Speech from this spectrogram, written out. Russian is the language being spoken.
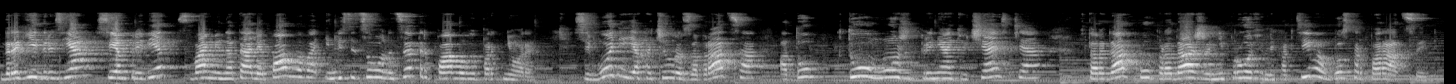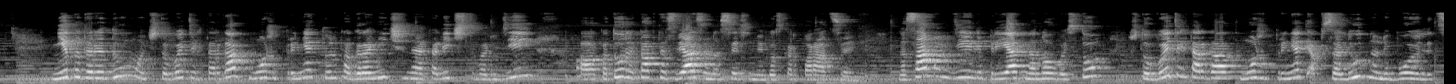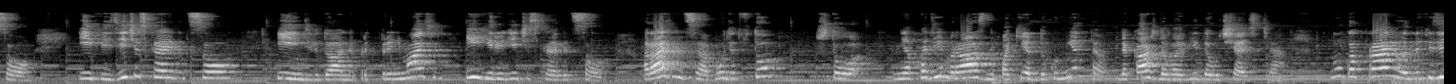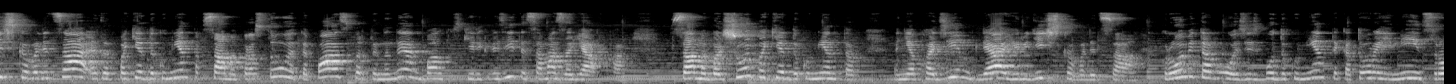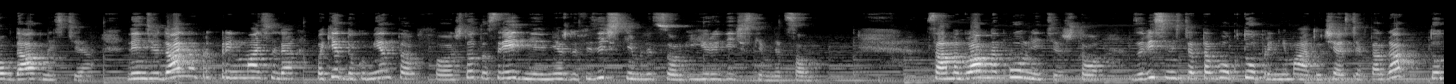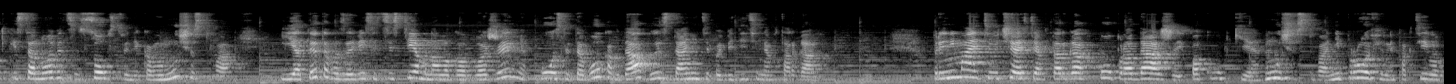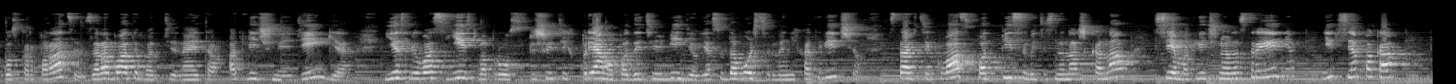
Дорогие друзья, всем привет! С вами Наталья Павлова, инвестиционный центр «Павловы партнеры». Сегодня я хочу разобраться о том, кто может принять участие в торгах по продаже непрофильных активов госкорпораций. Некоторые думают, что в этих торгах может принять только ограниченное количество людей, а, которые как-то связаны с этими госкорпорациями. На самом деле приятная новость в том, что в этих торгах может принять абсолютно любое лицо. И физическое лицо, и индивидуальный предприниматель, и юридическое лицо. Разница будет в том, что необходим разный пакет документов для каждого вида участия. Ну, как правило, для физического лица этот пакет документов самый простой. Это паспорт, ННН, банковские реквизиты, сама заявка. Самый большой пакет документов необходим для юридического лица. Кроме того, здесь будут документы, которые имеют срок давности. Для индивидуального предпринимателя пакет документов э, что-то среднее между физическим лицом и юридическим лицом. Самое главное помните, что в зависимости от того, кто принимает участие в торгах, тот и становится собственником имущества, и от этого зависит система налогообложения после того, когда вы станете победителем в торгах. Принимайте участие в торгах по продаже и покупке имущества непрофильных активов госкорпораций, зарабатывайте на этом отличные деньги. Если у вас есть вопросы, пишите их прямо под этим видео, я с удовольствием на них отвечу. Ставьте класс, подписывайтесь на наш канал. Всем отличного настроения и всем пока!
